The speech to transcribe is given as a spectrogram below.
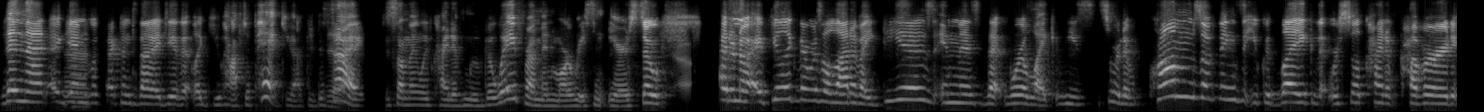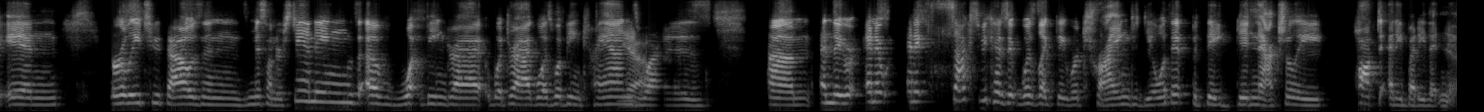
then that again Yeah. goes back into that idea that like you have to pick, you have to decide. It's something we've kind of moved away from in more recent years. So yeah. I don't know. I feel like there was a lot of ideas in this that were like these sort of crumbs of things that you could like that were still kind of covered in early 2000s misunderstandings of what being drag what drag was, what being trans Yeah. was. Um, and they were and it and it sucked because it was like they were trying to deal with it, but they didn't actually talk to anybody that knew.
